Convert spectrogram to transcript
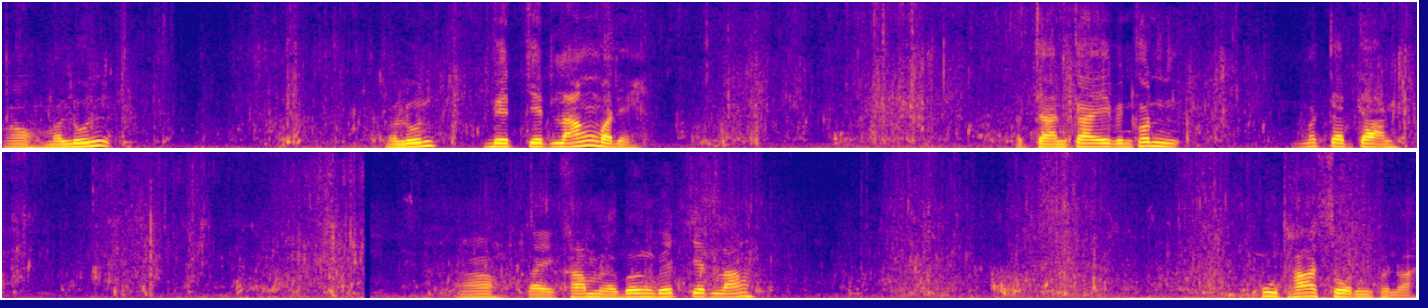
เอามาลุ้น มาลุ้นเบ็ดเจ็ดหลังบัดนี่อาจารย์ไก่เป็นคนมาจัดการเอาไก่คำเลยเบิ้งเบ็ดเจ็ดหลัง ผู้ท้าสนเพิ่นวะ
